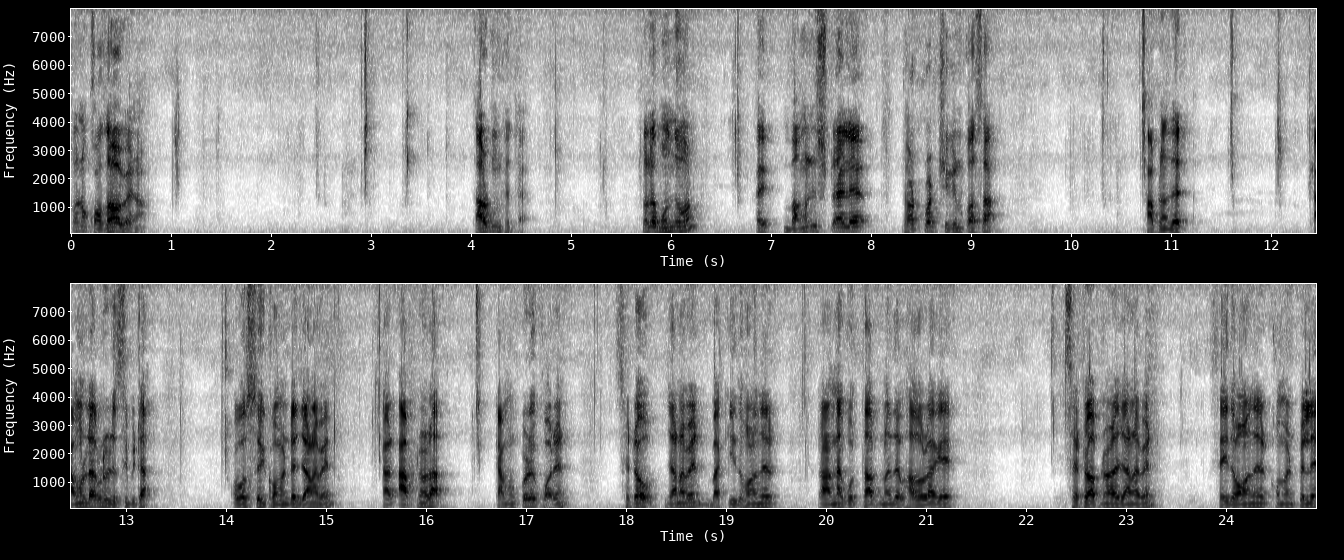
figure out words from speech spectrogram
কোনো কথা হবে না। দারুণ খেতে। তাহলে বন্ধুগণ এই বাঙালি স্টাইলে ঝটপট চিকেন কষা। আপনাদের কেমন লাগল রেসিপিটা অবশ্যই কমেন্টে জানাবেন। আর আপনারা কেমন করে করেন সেটাও জানাবেন, বা কী ধরনের রান্না করতে আপনাদের ভালো লাগে সেটাও আপনারা জানাবেন। সেই ধরনের কমেন্ট পেলে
